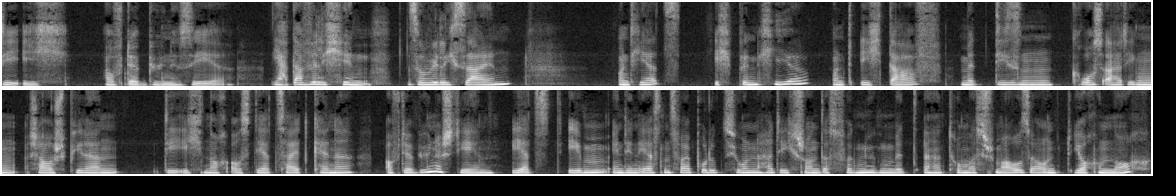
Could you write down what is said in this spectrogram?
die ich auf der Bühne sehe. Ja, da will ich hin, so will ich sein. Und jetzt, ich bin hier und ich darf mit diesen großartigen Schauspielern die ich noch aus der Zeit kenne, auf der Bühne stehen. Jetzt eben in den ersten zwei Produktionen hatte ich schon das Vergnügen mit äh, Thomas Schmauser und Jochen Noch.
